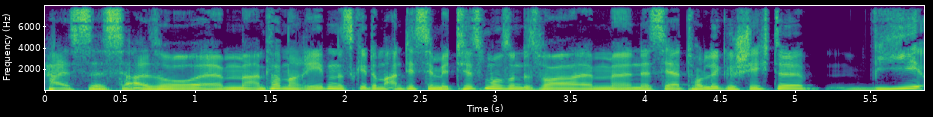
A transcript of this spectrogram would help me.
heißt es. Also ähm, einfach mal reden. Es geht um Antisemitismus und es war ähm, eine sehr tolle Geschichte, wie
